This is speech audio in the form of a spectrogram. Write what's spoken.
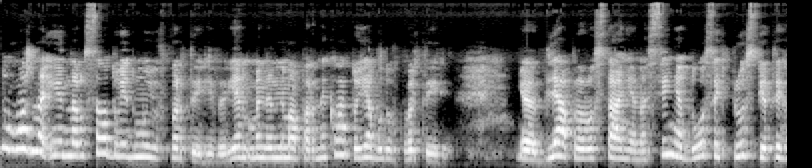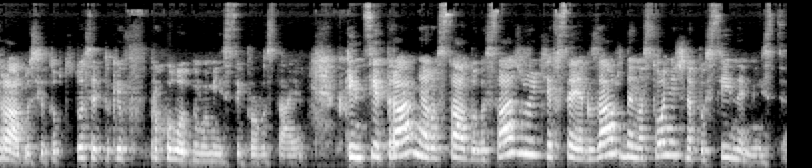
Ну, можна і на розсаду, я думаю, в квартирі. В мене нема парника, то я буду в квартирі. Е, Для проростання насіння досить плюс 5 градусів, тобто досить таки в прохолодному місці проростає. В кінці травня розсаду висаджують, і все як завжди, на сонячне постійне місце.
